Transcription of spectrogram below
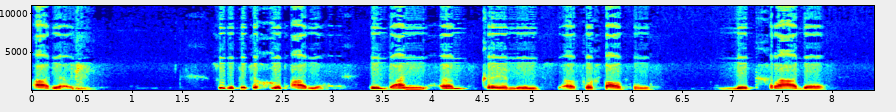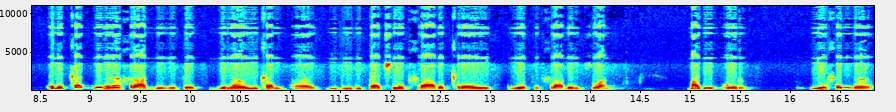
area is. So dit is 'n groot area. En dan ehm um, kry 'n mens uh, vervalsing met grade En dit kan enige graad wees. Dit is you know, you can uh die die bachelor grade kry, meesters grade en so aan. Maar die oorwegende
